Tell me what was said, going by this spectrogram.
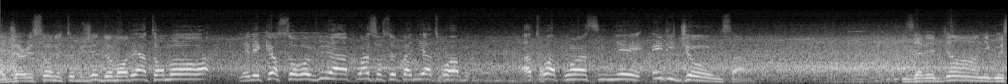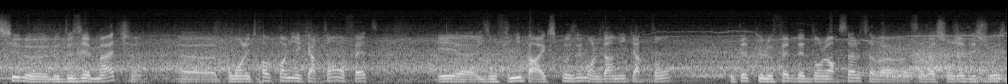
Et Jerrison est obligé de demander un temps mort. Les Lakers sont revenus à un point sur ce panier à 3, à 3 points signé Eddie Jones. Ils avaient bien négocié le, deuxième match euh, pendant les trois premiers cartons en fait. Et euh, ils ont fini par exploser dans le dernier carton. Peut-être que le fait d'être dans leur salle, ça va, ça va changer des choses.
